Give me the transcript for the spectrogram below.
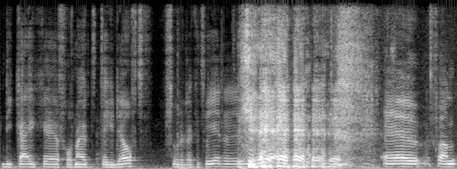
die kijken, volgens mij ook de TU Delft, sorry dat ik het weer. van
